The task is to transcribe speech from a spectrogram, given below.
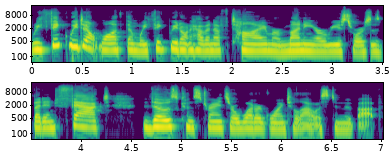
we think we don't want them. We think we don't have enough time or money or resources. But in fact, those constraints are what are going to allow us to move up.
